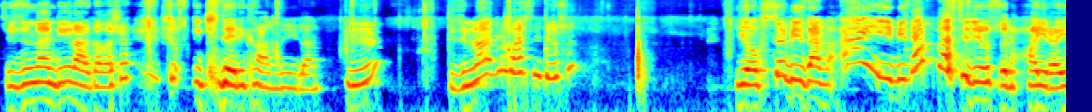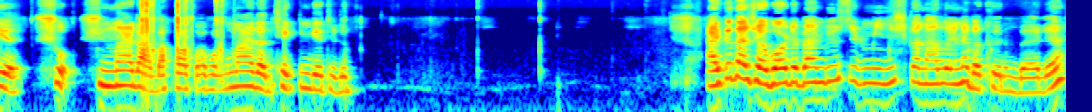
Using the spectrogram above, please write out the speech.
sizinle değil arkadaşlar. Şu iki delikanlıyla. Hı? Bizimle mi bahsediyorsun? Yoksa bizden mi? Ay bizden mi bahsediyorsun? Hayır hayır. Şu şunlardan bak bak bak bak bunlardan çektim getirdim. Arkadaşlar bu arada ben bir sürü miniş kanallarına bakıyorum böyle.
